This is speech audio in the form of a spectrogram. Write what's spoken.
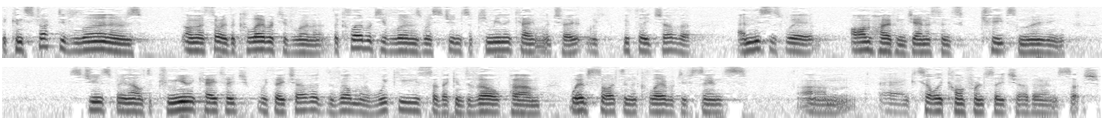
The constructive learner is, oh, I'm sorry, the collaborative learner. The collaborative learner is where students are communicating with, with, with each other. And this is where I'm hoping Janison keeps moving students being able to communicate each, with each other, development of wikis so they can develop um, websites in a collaborative sense, um, and teleconference each other and such.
